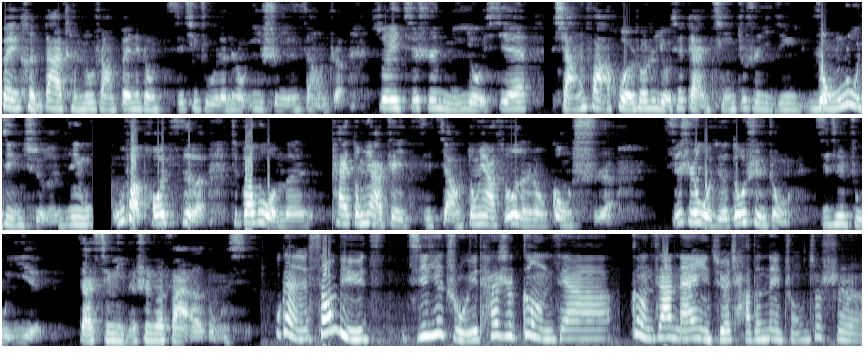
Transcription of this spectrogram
被很大程度上被那种集体主义的那种意识影响着。所以，其实你有些想法，或者说是有些感情，就是已经融入进去了，已经。无法抛弃了，就包括我们拍东亚这一集讲东亚所有的那种共识，其实我觉得都是一种集体主义在心里面生根发芽的东西。我感觉相比于集体主义，它是更加更加难以觉察的那种，就是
